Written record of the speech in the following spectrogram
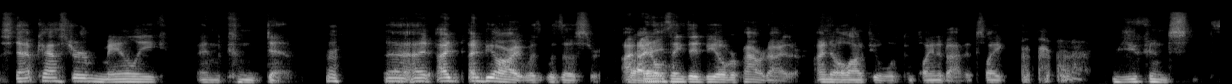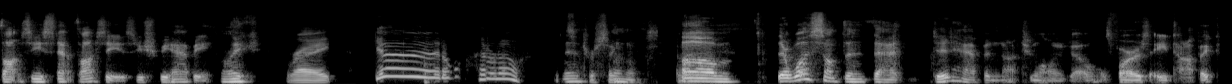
Snapcaster, Mana Leak, and Condemn. Hmm. Uh, I, I'd, I'd be all right with, with those three. I, I don't think they'd be overpowered either. I know a lot of people would complain about it. It's like you can thought see snap thought sees. You should be happy. Like Right. Yeah, I don't. I don't know. It's Yeah, interesting. know. Um, there was something that did happen not too long ago, as far as a topic,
